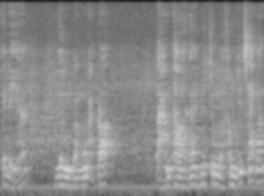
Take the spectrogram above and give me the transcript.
cái đĩa gần bằng cái mặt đó tạm thời thôi nói chung là không chính xác lắm.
